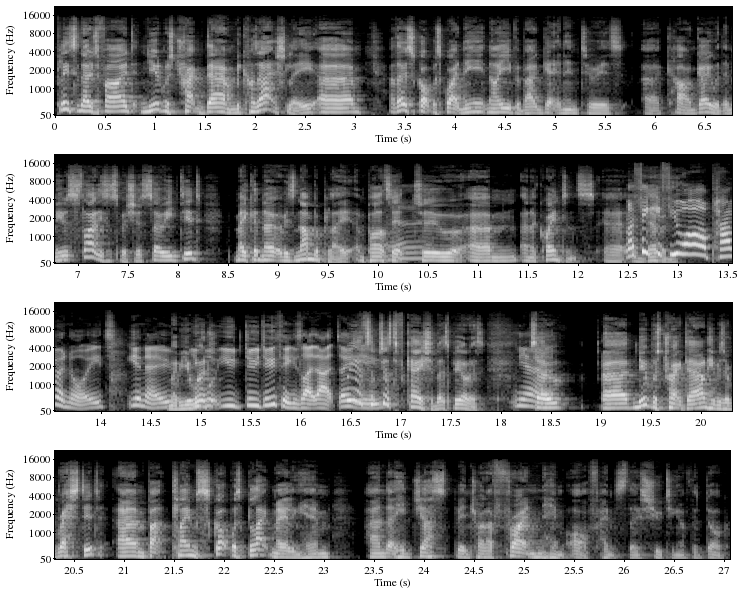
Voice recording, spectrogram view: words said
police were notified. Newton was tracked down because actually, um, although Scott was quite naive about getting into his uh, car and going with him, he was slightly suspicious. So he did make a note of his number plate and pass it to um, an acquaintance. Uh, I in think if you are paranoid, you know, Maybe you would. you do do things like that, don't Yeah, you? some justification. Let's be honest. Yeah. So uh, Newt was tracked down. He was arrested, um, but claims Scott was blackmailing him and that he'd just been trying to frighten him off. Hence the shooting of the dog.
